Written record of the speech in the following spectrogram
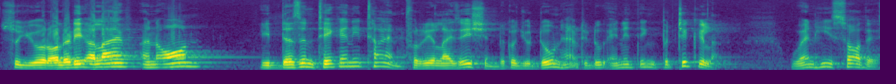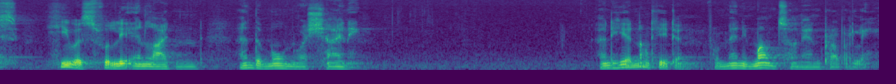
So you are already alive and on. It doesn't take any time for realization because you don't have to do anything particular. When he saw this, he was fully enlightened and the moon was shining. And he had not eaten for many months on end properly,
